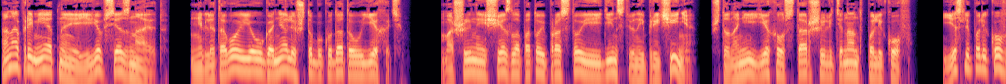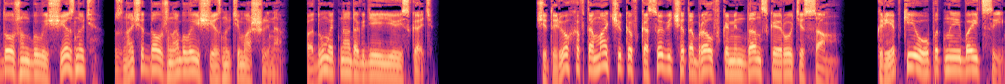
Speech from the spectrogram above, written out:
Она приметная, ее все знают. Не для того ее угоняли, чтобы куда-то уехать. Машина исчезла по той простой и единственной причине, что на ней ехал старший лейтенант Поляков. Если Поляков должен был исчезнуть, значит, должна была исчезнуть и машина. Подумать надо, где ее искать. Четырех автоматчиков Косович отобрал в комендантской роте сам. Крепкие опытные бойцы,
